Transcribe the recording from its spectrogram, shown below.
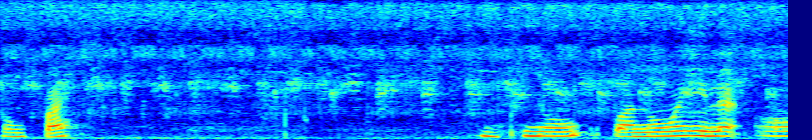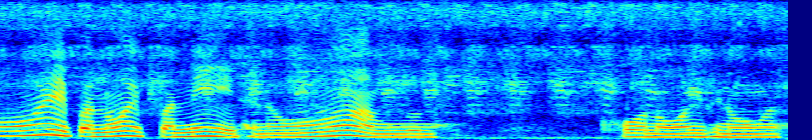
ลงไป พี่น้องปลาน้อยอีแล้วโอ้ยปลาน้อยปลานี่แท้เนาะมึงดูนะคอน้อยพี่น้องเลย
